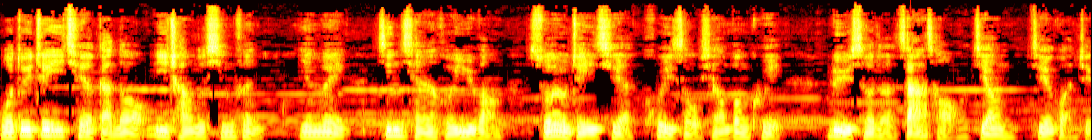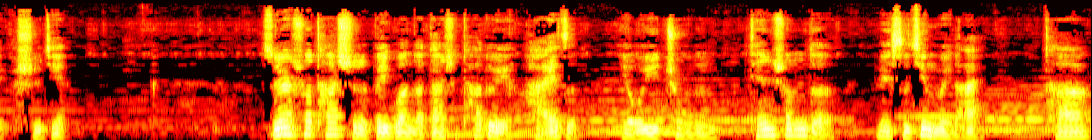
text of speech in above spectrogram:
我对这一切感到异常的兴奋，因为金钱和欲望，所有这一切会走向崩溃。”绿色的杂草将接管这个世界。虽然说他是悲观的，但是他对孩子有一种天生的类似敬畏的爱。他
